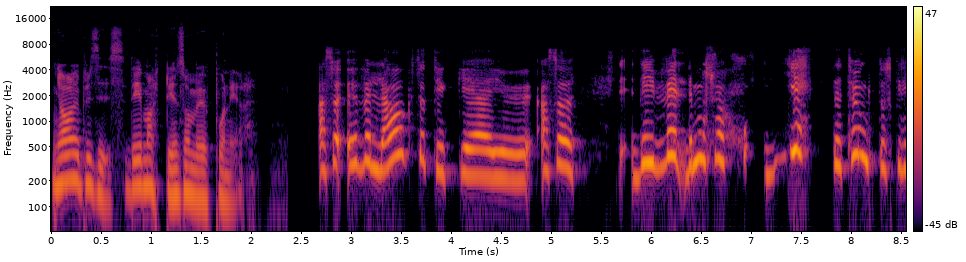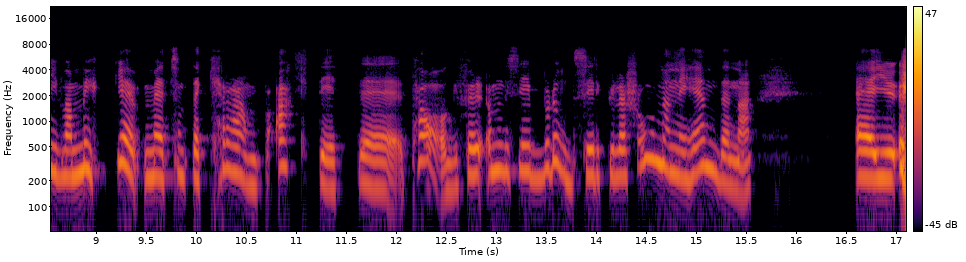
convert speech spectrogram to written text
Ja, precis. Det är Martin som är upp och ner. Alltså överlag så tycker jag ju, alltså det, väl, det måste vara jättetungt att skriva mycket med ett sånt där krampaktigt eh, tag. För om ni ser blodcirkulationen i händerna är ju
